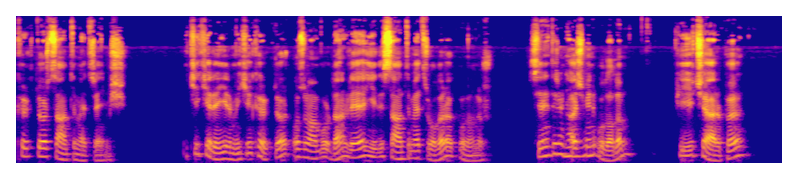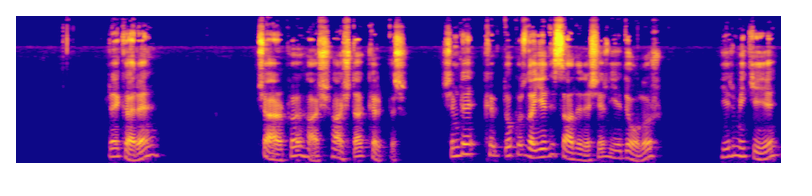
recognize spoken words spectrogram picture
44 santimetreymiş. 2 kere 22 44. O zaman buradan r 7 santimetre olarak bulunur. Silindirin hacmini bulalım. Pi çarpı r kare çarpı h. h da 40'tır. Şimdi 49 ile 7 sadeleşir. 7 olur. 22'yi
